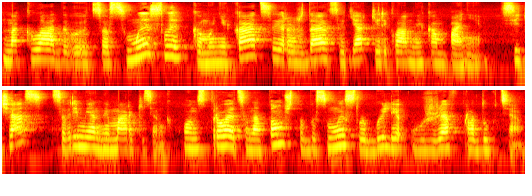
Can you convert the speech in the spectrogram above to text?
накладываются смыслы, коммуникации, рождаются яркие рекламные кампании. Сейчас современный маркетинг, он строится на том, чтобы смыслы были уже в продукте.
